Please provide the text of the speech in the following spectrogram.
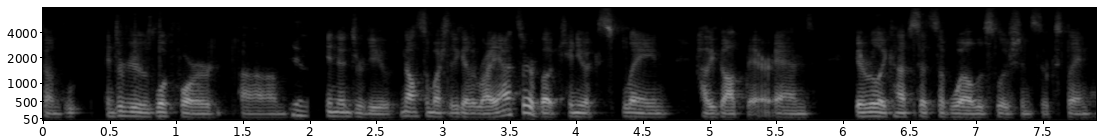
come interviewers look for um, yeah. in interview. Not so much to get the right answer, but can you explain how you got there? And it really kind of sets up well the solutions to explain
